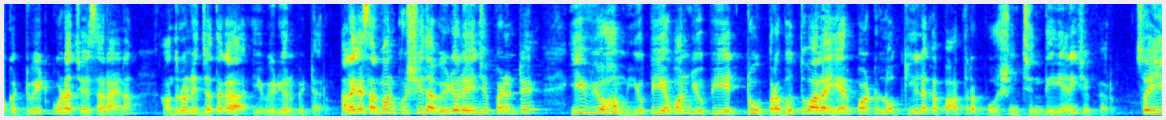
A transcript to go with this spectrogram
ఒక ట్వీట్ కూడా చేశారు ఆయన. అందులోని జతగా ఈ వీడియోను పెట్టారు. అలాగే సల్మాన్ ఖుర్షీద్ ఆ వీడియోలో ఏం చెప్పాడంటే ఈ వ్యూహం యూపీఏ వన్ యూపీఏ టూ ప్రభుత్వాల ఏర్పాటులో కీలక పాత్ర పోషించింది అని చెప్పారు. సో ఈ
